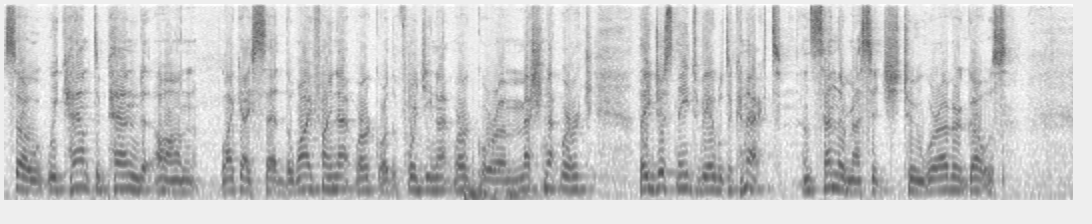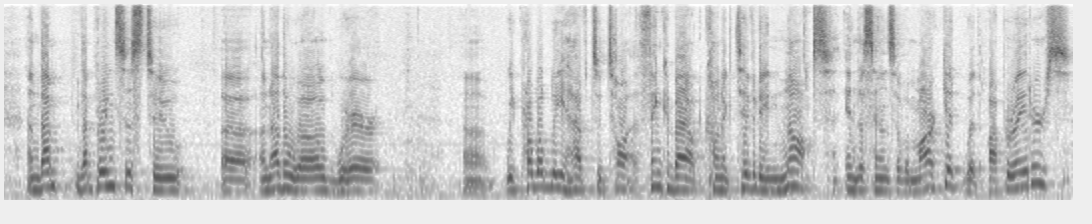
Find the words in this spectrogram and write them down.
so we can't depend on, like I said, the Wi-Fi network or the 4G network or a mesh network. They just need to be able to connect and send their message to wherever it goes. And that, that brings us to uh, another world where uh, we probably have to think about connectivity not in the sense of a market with operators,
